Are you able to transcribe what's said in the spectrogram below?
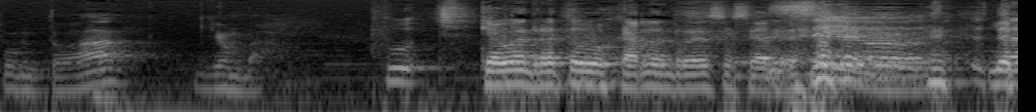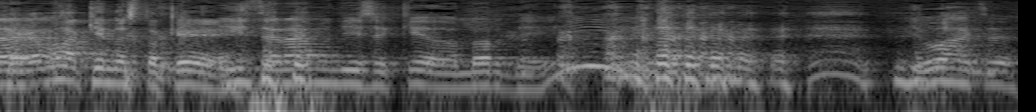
L.F.B.A. Guión bajo. Puch. Qué buen reto buscarlo en redes sociales. Sí, Le pagamos a quien nos toque. Instagram dice qué dolor de. ¿Y vos, Axel?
